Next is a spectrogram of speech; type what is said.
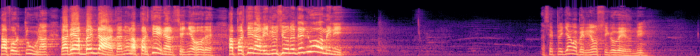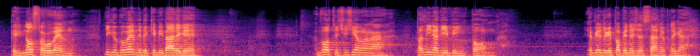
la fortuna, la dea bendata, non appartiene al Signore, appartiene all'illusione degli uomini. Ma se preghiamo per i nostri governi, per il nostro governo, dico governi perché mi pare che a volte ci sia una pallina di ping pong. Io credo che è proprio necessario pregare.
